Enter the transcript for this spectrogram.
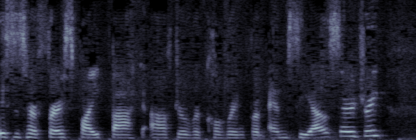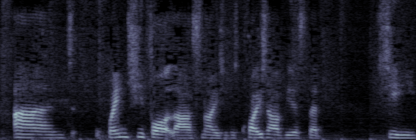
this is her first fight back after recovering from MCL surgery. And when she fought last night, it was quite obvious that she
